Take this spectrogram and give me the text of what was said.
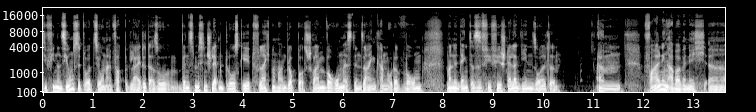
die Finanzierungssituation einfach begleitet? Also wenn es ein bisschen schleppend losgeht, vielleicht nochmal einen Blogpost schreiben, warum es denn sein kann oder warum man denn denkt, dass es viel, viel schneller gehen sollte. Ähm, vor allen Dingen aber, wenn ich äh,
